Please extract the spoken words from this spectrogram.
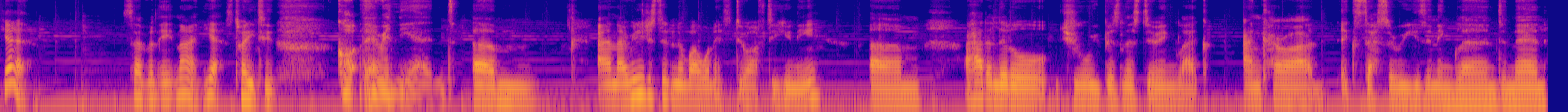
Yeah, seven, eight, nine. Yes, 22. Got there in the end. Um, and I really just didn't know what I wanted to do after uni. Um, I had a little jewelry business doing like Ankara accessories in England, and then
